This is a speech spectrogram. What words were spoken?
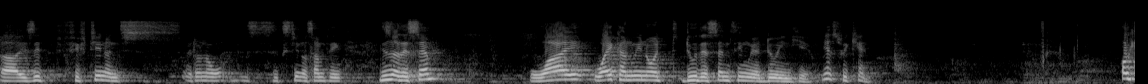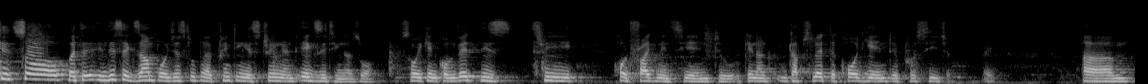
uh, is it 15 and I don't know, 16 or something, these are the same. Why, why can we not do the same thing we are doing here? Yes, we can. Okay, so, but in this example, we're just looking at printing a string and exiting as well. So we can convert these three code fragments here into, we can encapsulate the code here into a procedure, right? Um,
